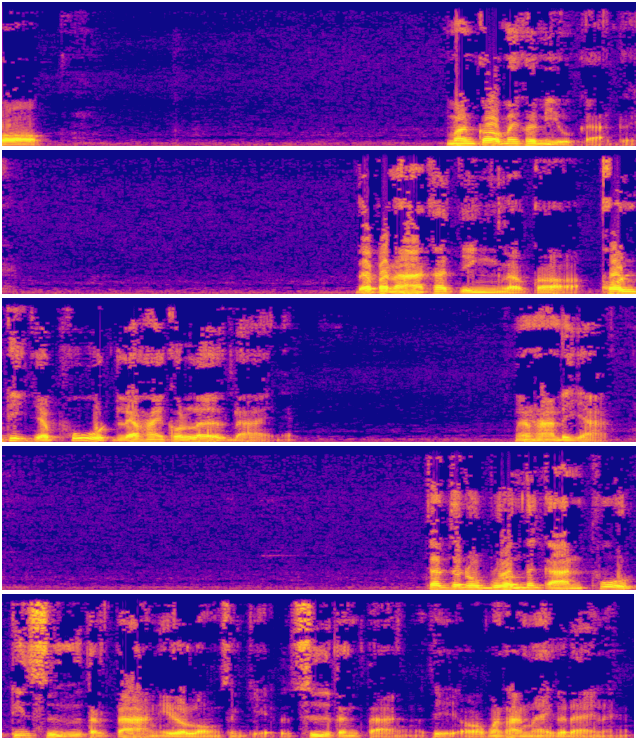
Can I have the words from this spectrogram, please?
บอก มันก็ไม่ค่อยมีโอกาสด้วยแต่ปัญหาค่าจริงแล้วก็คนที่จะพูดแล้วให้เขาเลิกได้เนี่ยมันหาได้ยาก จะสรุปรวมทั้งการพูดที่สื่อต่างๆนี่เราลองสังเกตสื่อต่างๆ ที่ออกมาทางไหนก็ได้นะ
